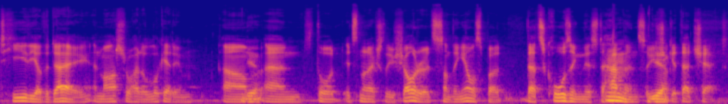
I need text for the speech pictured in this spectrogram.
here the other day, and Marshall had a look at him um, Yeah. and thought it's not actually a shoulder, it's something else, but that's causing this to happen. so you Mm, yeah. should get that checked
